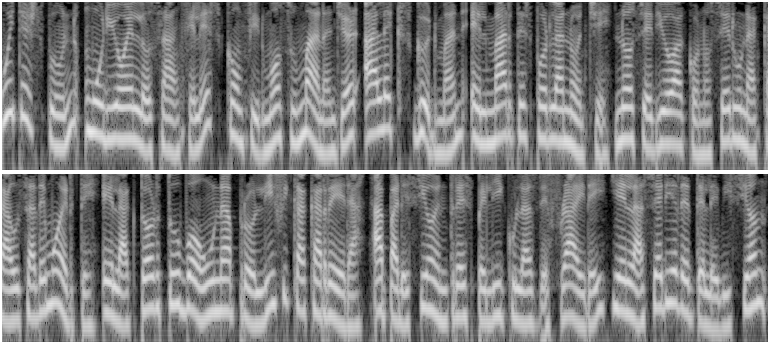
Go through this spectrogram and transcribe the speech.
Witherspoon murió en Los Ángeles, confirmó su manager Alex Goodman el martes por la noche. No se dio a conocer una causa de muerte. El actor tuvo una prolífica carrera. Apareció en tres películas de Friday y en la serie de televisión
